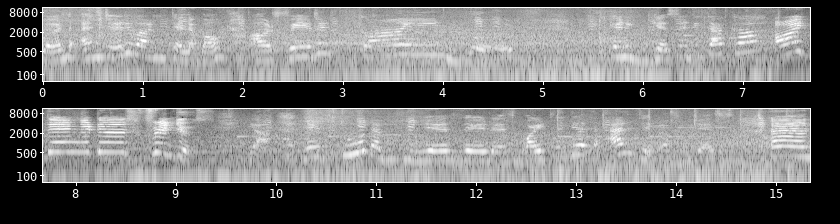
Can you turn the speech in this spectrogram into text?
tell about our favorite kind bird. Can you guess it, Kaka? I think it is finches. Yeah, there's two types of finches. There is white finches and zebra finches. And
